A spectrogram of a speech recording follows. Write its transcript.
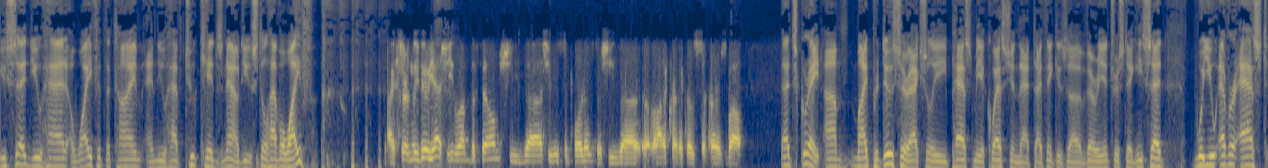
You said you had a wife at the time, and you have two kids now. Do you still have a wife? I certainly do. Yeah, she loved the film. She's uh, she was supportive, so she's uh, a lot of credit goes to her as well. That's great. Um, my producer actually passed me a question that I think is uh, very interesting. He said, "Were you ever asked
